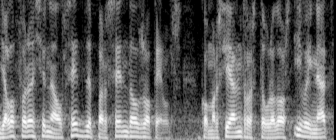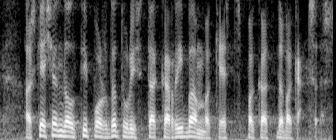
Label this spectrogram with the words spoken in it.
ja l'ofereixen el 16% dels hotels. Comerciants, restauradors i veïnats es queixen del tipus de turista que arriba amb aquests paquets de vacances.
